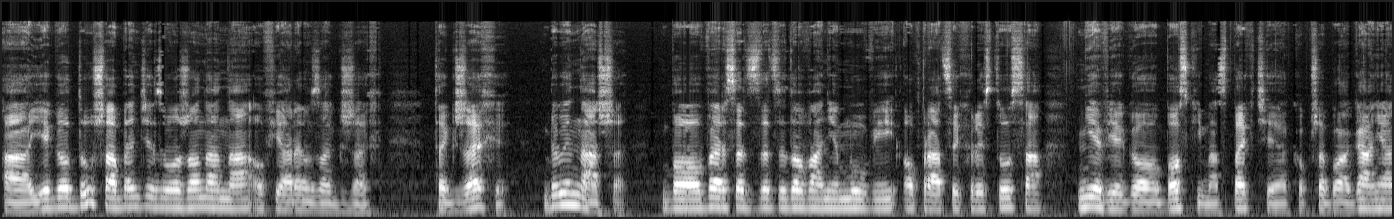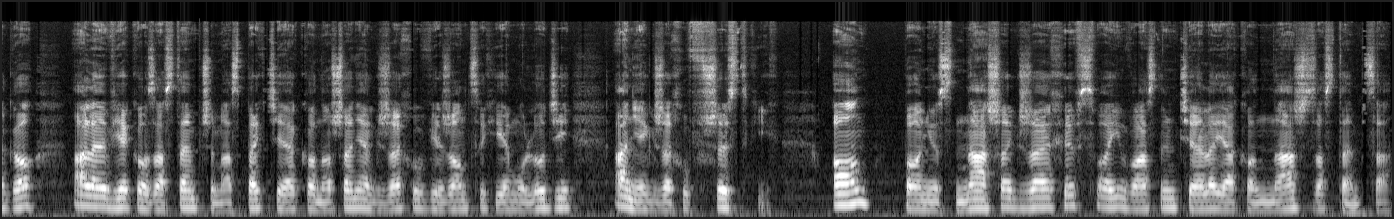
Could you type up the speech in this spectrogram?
a jego dusza będzie złożona na ofiarę za grzech. Te grzechy były nasze, bo werset zdecydowanie mówi o pracy Chrystusa nie w jego boskim aspekcie jako przebłagania go, ale w jego zastępczym aspekcie jako noszenia grzechów wierzących jemu ludzi, a nie grzechów wszystkich. On poniósł nasze grzechy w swoim własnym ciele jako nasz zastępca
